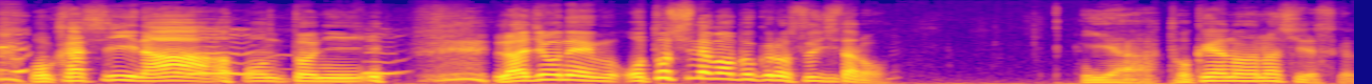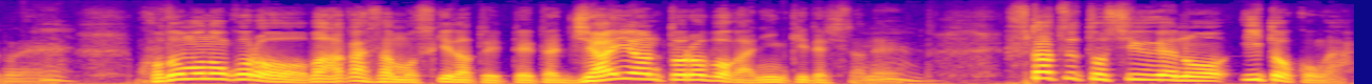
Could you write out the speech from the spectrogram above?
おかしいな。本当に。ラジオネームお年玉袋筋太郎いや時計屋の話ですけどね、子供の頃、まあ、赤石さんも好きだと言っていたジャイアントロボが人気でしたね、二つ年上のいとこが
